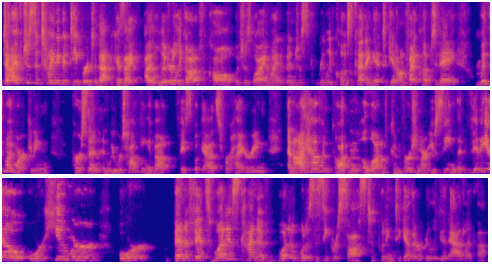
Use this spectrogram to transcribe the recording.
dive just a tiny bit deeper into that because I I literally got off a call, which is why I might have been just really close cutting it to get on Fight Club today Hmm. with my marketing person and we were talking about Facebook ads for hiring and I haven't gotten a lot of conversion. Are you seeing that video or humor or benefits what is kind of what what is the secret sauce to putting together a really good ad like that?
